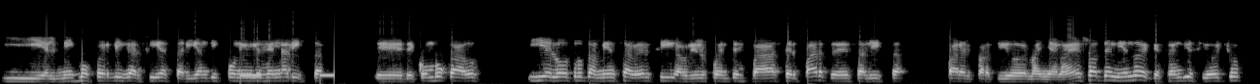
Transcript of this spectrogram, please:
y el mismo Ferdi García estarían disponibles en la lista eh, de convocados y el otro también saber si Gabriel Fuentes va a ser parte de esa lista para el partido de mañana. Eso atendiendo de que sean 18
